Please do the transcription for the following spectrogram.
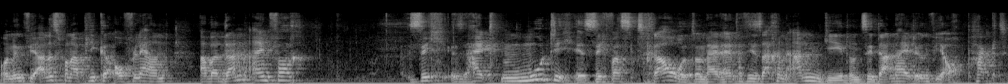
und irgendwie alles von der Pike auf lernt, aber dann einfach sich halt mutig ist, sich was traut und halt einfach die Sachen angeht und sie dann halt irgendwie auch packt.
